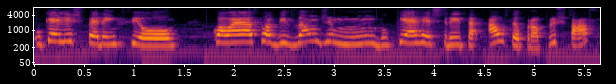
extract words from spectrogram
o que ele experienciou, qual é a sua visão de mundo que é restrita ao seu próprio espaço.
